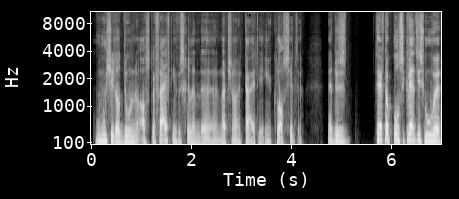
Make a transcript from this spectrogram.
hoe moet je dat doen als er 15 verschillende nationaliteiten in je klas zitten? Dus het heeft ook consequenties hoe we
